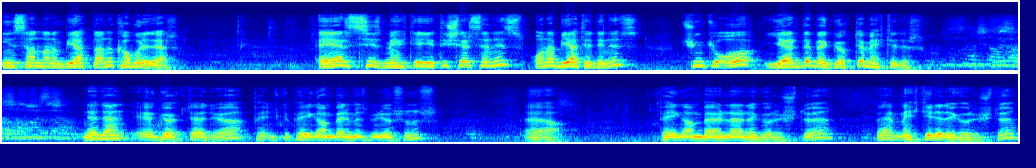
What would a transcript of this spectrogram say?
insanların biatlarını kabul eder. Eğer siz Mehdi'ye yetişirseniz ona biat ediniz. Çünkü o yerde ve gökte Mehdi'dir. Neden e, gökte diyor? Çünkü peygamberimiz biliyorsunuz e, peygamberlerle görüştü ve Mehdi ile de görüştü.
